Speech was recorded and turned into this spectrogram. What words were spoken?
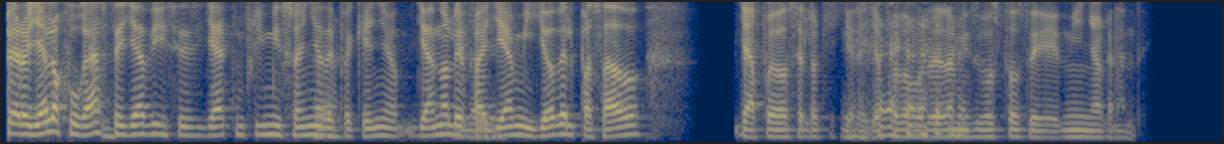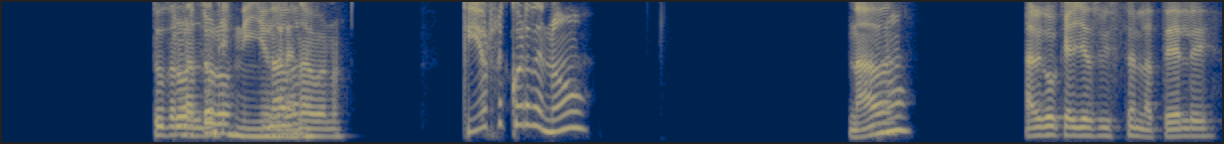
Pero ya lo jugaste, ya dices, ya cumplí mi sueño de Ah. pequeño, ya no le fallé a mi yo del pasado, ya puedo hacer lo que quiera, ya puedo volver a mis gustos de niño grande. Tú, Tú, Donaldo. Arturo, Niño nada, grande. No, bueno. Que yo recuerde, no. nada, No. algo que hayas visto en la tele.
